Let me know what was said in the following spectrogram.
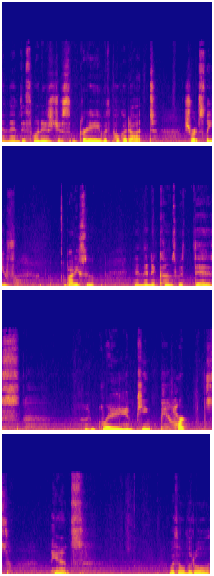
And then this one is just gray with polka dot short sleeve bodysuit. And then it comes with this gray and pink hearts pants with a little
